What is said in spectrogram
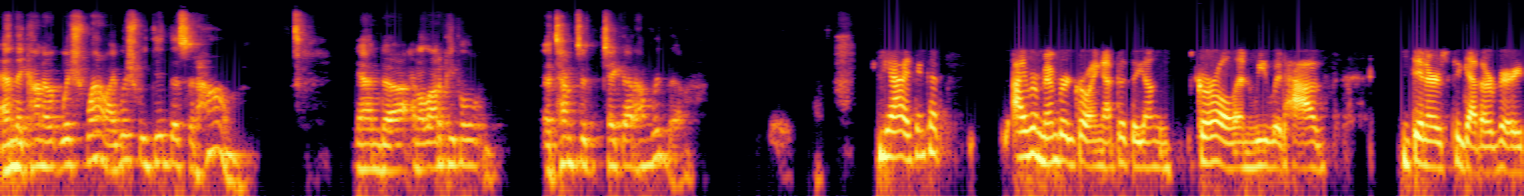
and they kind of wish wow i wish we did this at home. And uh, and a lot of people attempt to take that home with them. Yeah i think that's i remember growing up as a young girl and we would have dinners together very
